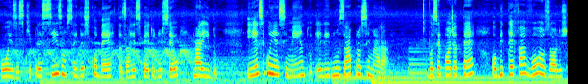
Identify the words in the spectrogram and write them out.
coisas que precisam ser descobertas a respeito do seu marido. E esse conhecimento, ele nos aproximará. Você pode até obter favor aos olhos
